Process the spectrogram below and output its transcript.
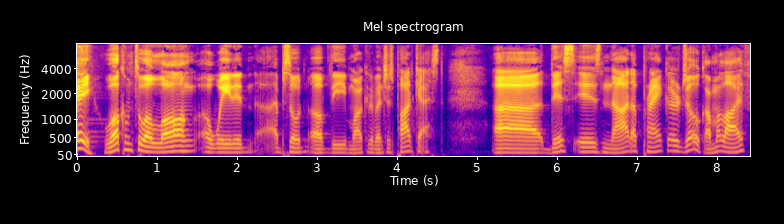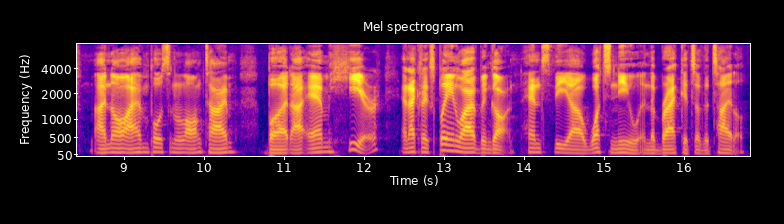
Hey, welcome to a long awaited episode of the Market Adventures podcast. Uh, this is not a prank or joke. I'm alive. I know I haven't posted in a long time, but I am here and I can explain why I've been gone. Hence the uh, what's new in the brackets of the title.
